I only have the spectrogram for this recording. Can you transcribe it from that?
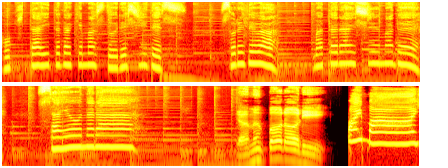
ご期待いただけますと嬉しいです。それではまた来週まで。さようなら。ジャムポロリ。バイバーイ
